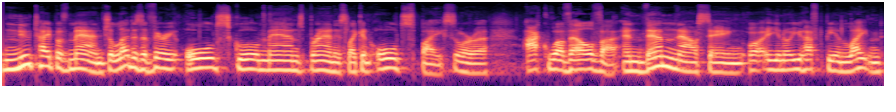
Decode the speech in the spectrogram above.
new type of man. Gillette is a very old school man's brand. It's like an Old Spice or a Aqua Velva, and them now saying, well, you know, you have to be enlightened.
